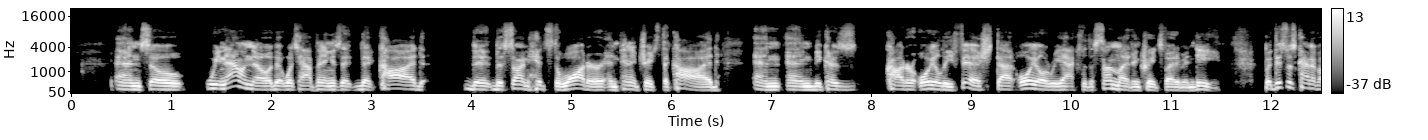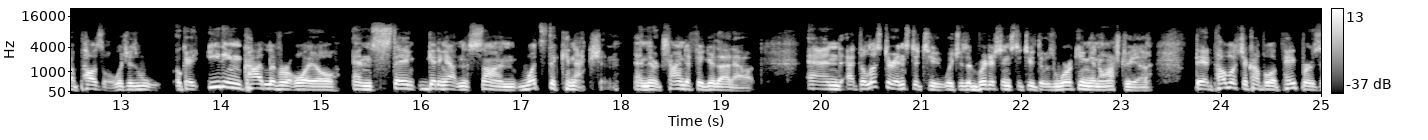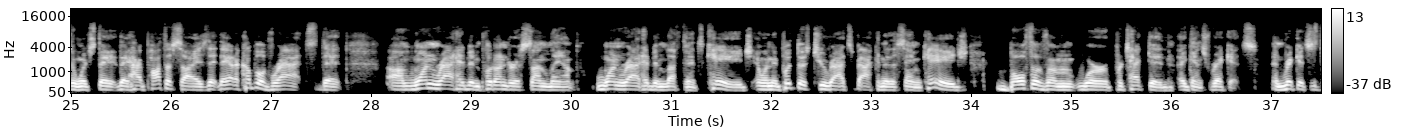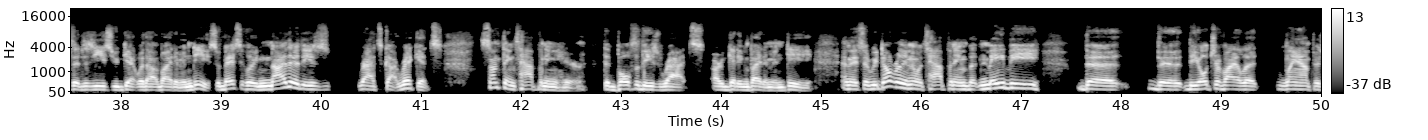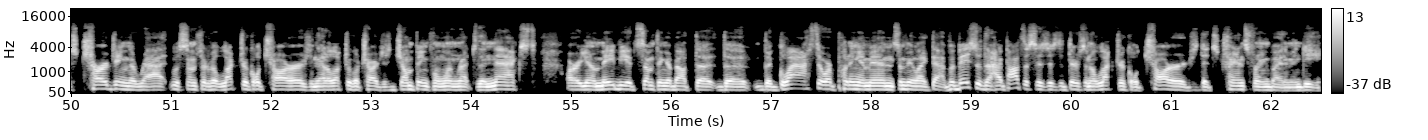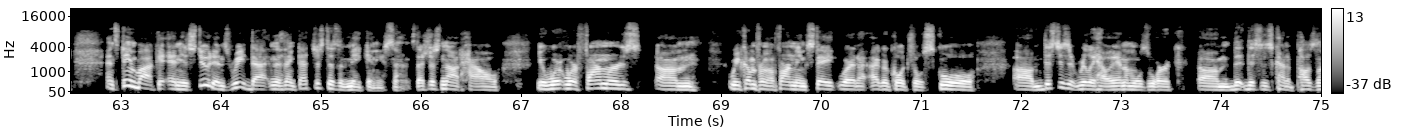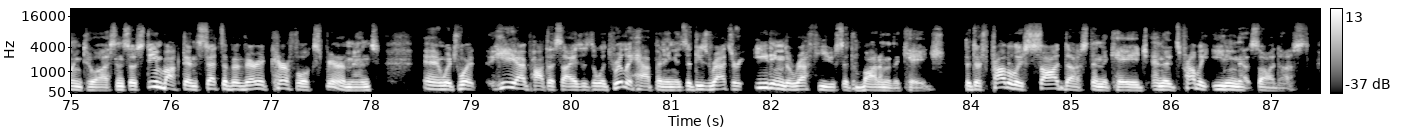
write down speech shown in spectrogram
And so we now know that what's happening is that, that cod, the, the sun hits the water and penetrates the cod. And, and because cod or oily fish, that oil reacts with the sunlight and creates vitamin D. But this was kind of a puzzle, which is okay, eating cod liver oil and staying, getting out in the sun, what's the connection? And they're trying to figure that out. And at the Lister Institute, which is a British institute that was working in Austria, they had published a couple of papers in which they, they hypothesized that they had a couple of rats that um, one rat had been put under a sun lamp, one rat had been left in its cage. And when they put those two rats back into the same cage, both of them were protected against rickets. And rickets is the disease you get without vitamin D. So basically, neither of these rats got rickets. Something's happening here that both of these rats are getting vitamin D. And they said, we don't really know what's happening, but maybe the, the, the ultraviolet lamp is charging the rat with some sort of electrical charge and that electrical charge is jumping from one rat to the next. Or you know maybe it's something about the the the glass that we're putting him in something like that. But basically the hypothesis is that there's an electrical charge that's transferring vitamin D. And Steenbock and his students read that and they think that just doesn't make any sense. That's just not how you know we're, we're farmers um, we come from a farming state we're in an agricultural school. Um, this isn't really how animals work. Um, th- this is kind of puzzling to us. And so Steenbock then sets up a very careful experiment in which what he hypothesizes that what's really happening is that these rats are eating the refuse at the bottom of the cage, that there's probably sawdust in the cage and it's probably eating that sawdust.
